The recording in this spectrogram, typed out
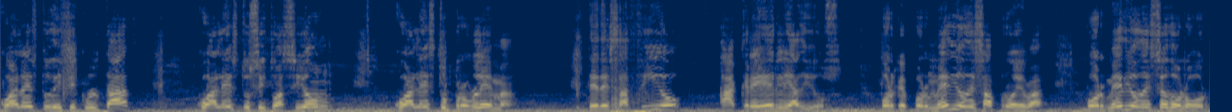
¿Cuál es tu dificultad? ¿Cuál es tu situación? ¿Cuál es tu problema? Te desafío a creerle a Dios. Porque por medio de esa prueba, por medio de ese dolor,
